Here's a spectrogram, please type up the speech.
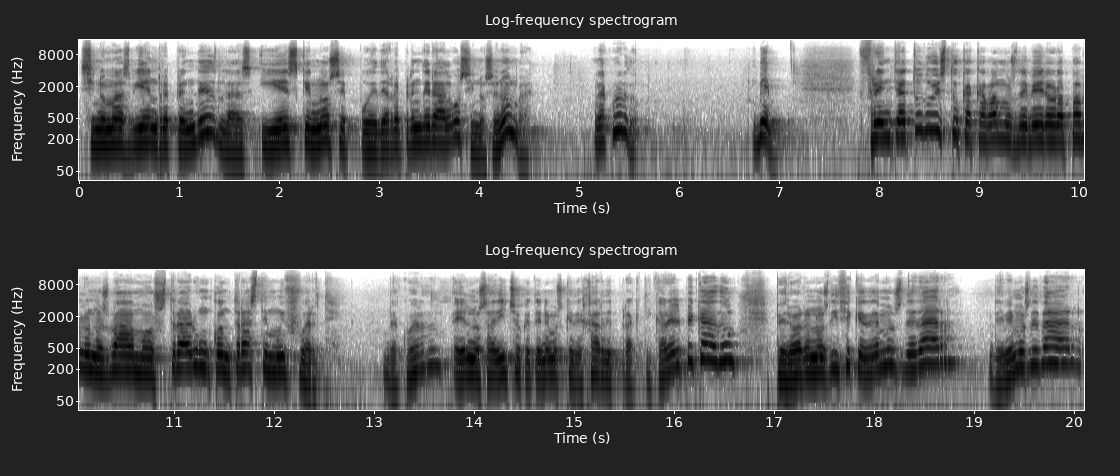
sino más bien reprendedlas. Y es que no se puede reprender algo si no se nombra. ¿De acuerdo? Bien, frente a todo esto que acabamos de ver, ahora Pablo nos va a mostrar un contraste muy fuerte. ¿De acuerdo? Él nos ha dicho que tenemos que dejar de practicar el pecado, pero ahora nos dice que debemos de dar, debemos de dar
